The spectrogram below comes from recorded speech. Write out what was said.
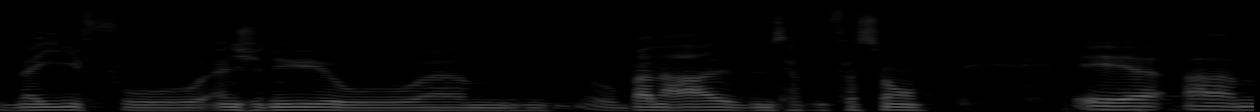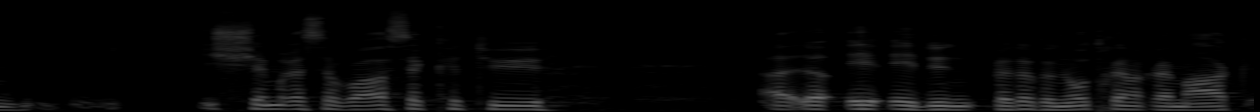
naïf ou ingénu ou, euh, banal d'une certaine façon. Et j'aimerais savoir ce que tu... et, peut-être une autre remarque,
